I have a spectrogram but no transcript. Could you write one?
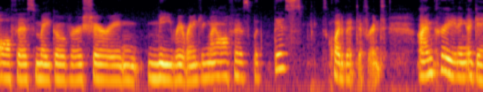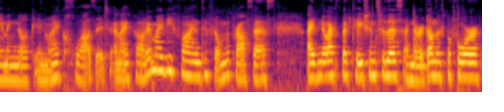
office makeover, sharing me rearranging my office, but this is quite a bit different. I'm creating a gaming nook in my closet, and I thought it might be fun to film the process. I have no expectations for this. I've never done this before.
